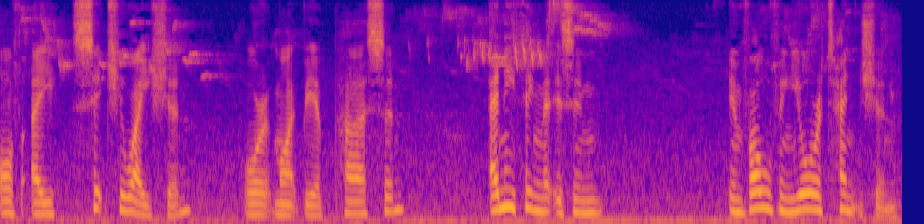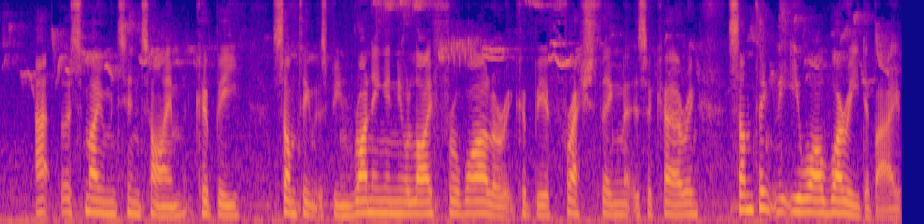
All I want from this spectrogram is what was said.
of a situation, or it might be a person, anything that is in, involving your attention at this moment in time. It could be something that's been running in your life for a while, or it could be a fresh thing that is occurring, something that you are worried about.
